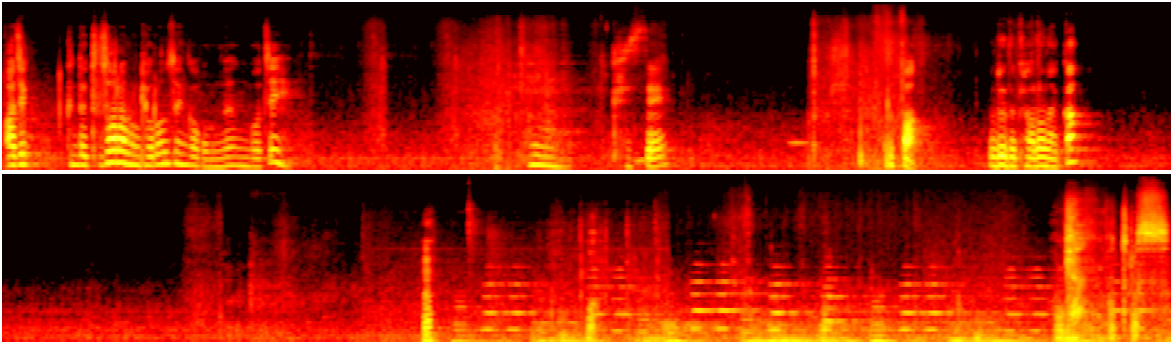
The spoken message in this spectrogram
아직 근데 두 사람은 결혼 생각 없는 거지? 글쎄. 오빠, 우리도 결혼할까? 뭐? 미안, 못 들었어.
